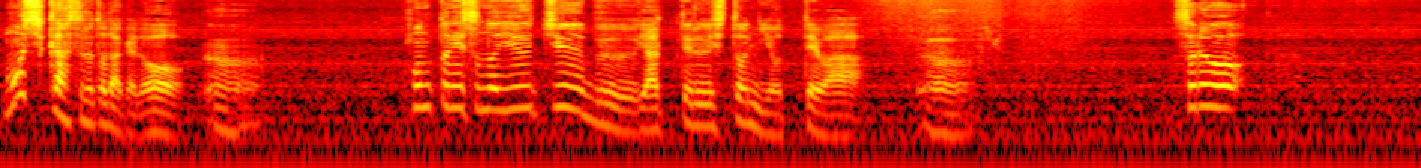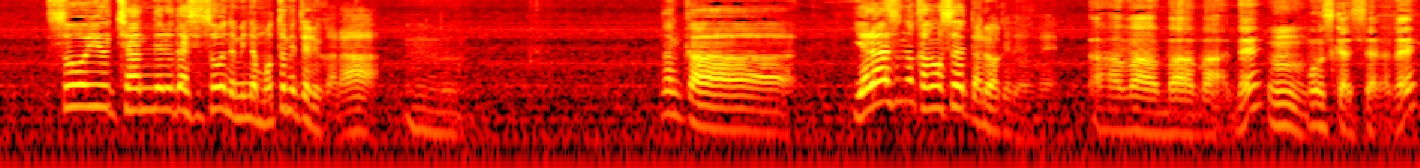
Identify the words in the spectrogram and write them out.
もしかするとだけどうん。本当にその YouTube やってる人によってはうん。それをそういうチャンネルだしそういうのみんな求めてるからうん。なんかやらせの可能性だってあるわけだよね。あまあまあまあね、うん。もしかしたらね。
